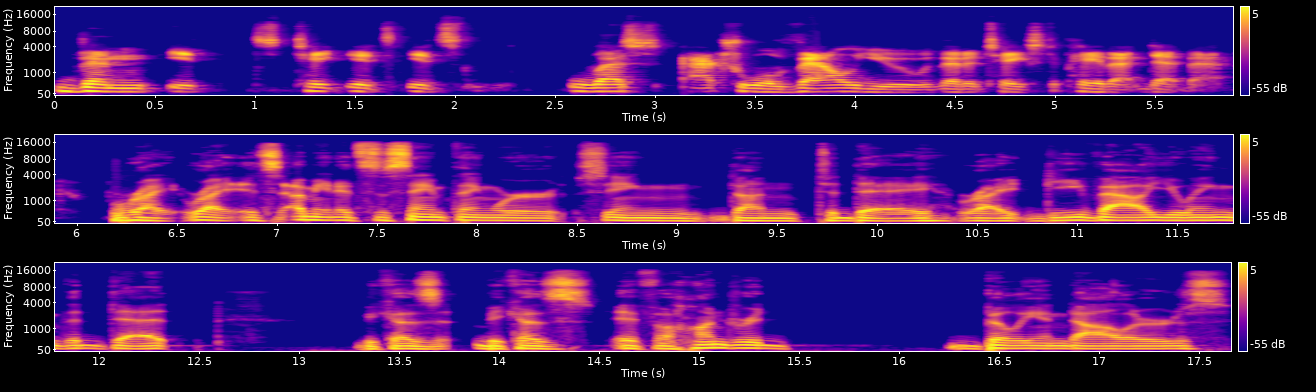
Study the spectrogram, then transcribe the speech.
then it's take it's it's less actual value that it takes to pay that debt back. Right, right. It's I mean it's the same thing we're seeing done today, right? Devaluing the debt because because if a hundred billion dollars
